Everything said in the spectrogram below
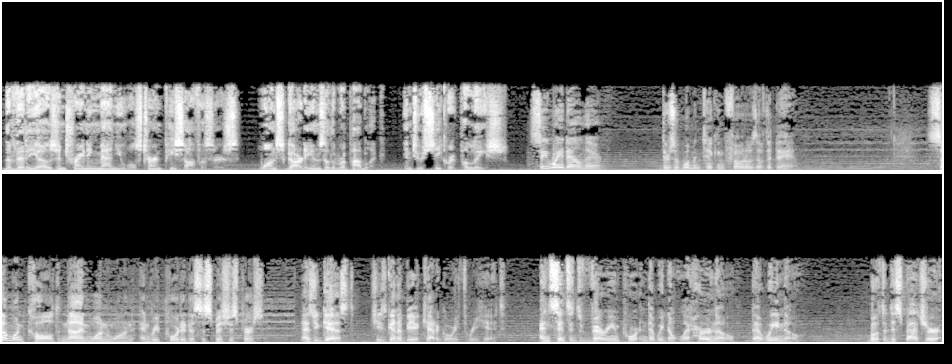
The videos and training manuals turn peace officers, once guardians of the Republic, into secret police. See way down there? There's a woman taking photos of the dam. Someone called 911 and reported a suspicious person. As you guessed, she's going to be a Category 3 hit. And since it's very important that we don't let her know that we know, both the dispatcher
